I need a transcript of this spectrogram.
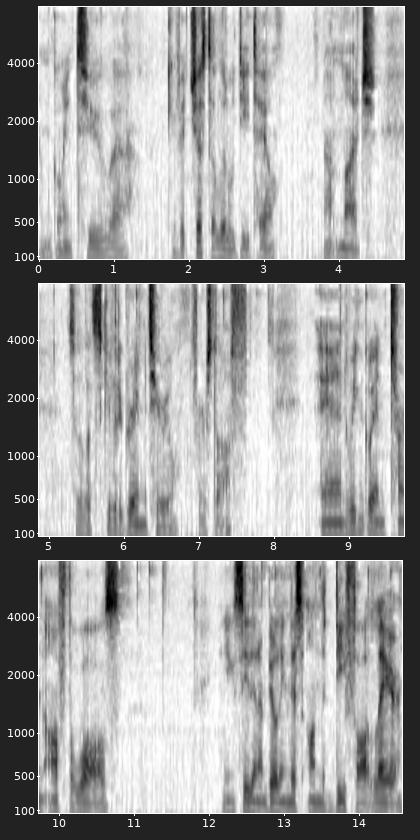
I'm going to uh, give it just a little detail, not much. So let's give it a gray material first off. And we can go ahead and turn off the walls. And you can see that I'm building this on the default layer.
